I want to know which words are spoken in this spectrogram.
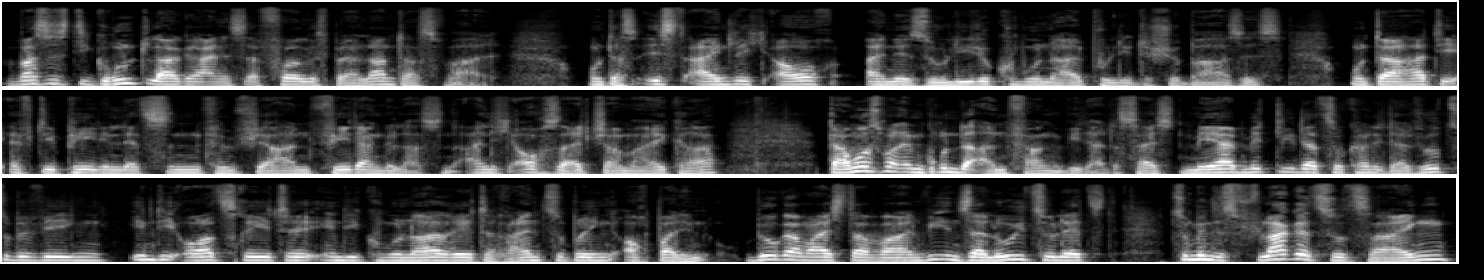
was ist die Grundlage eines Erfolges bei der Landtagswahl? Und das ist eigentlich auch eine solide kommunalpolitische Basis. Und da hat die FDP in den letzten fünf Jahren Federn gelassen, eigentlich auch seit Jamaika. Da muss man im Grunde anfangen wieder. Das heißt, mehr Mitglieder zur Kandidatur zu bewegen, in die Ortsräte, in die Kommunalräte reinzubringen, auch bei den Bürgermeisterwahlen, wie in Saarlouis zuletzt, zumindest Flagge zu zeigen.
